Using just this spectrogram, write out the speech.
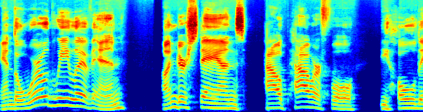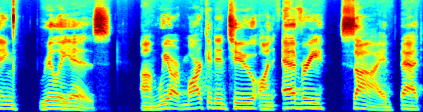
And the world we live in understands how powerful beholding really is. Um, we are marketed to on every side that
